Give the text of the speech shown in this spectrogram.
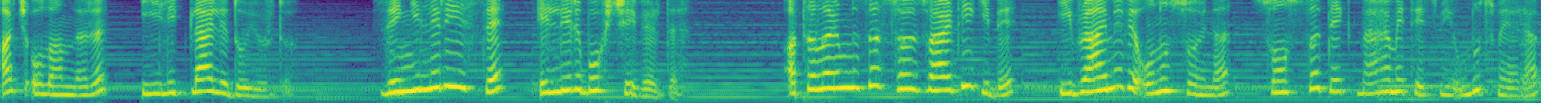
Aç olanları iyiliklerle doyurdu. Zenginleri ise elleri boş çevirdi. Atalarımıza söz verdiği gibi İbrahim'e ve onun soyuna sonsuza dek merhamet etmeyi unutmayarak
